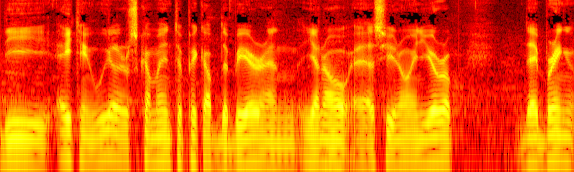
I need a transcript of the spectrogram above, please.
the 18 wheelers come in to pick up the beer. And you know, as you know, in Europe, they bring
